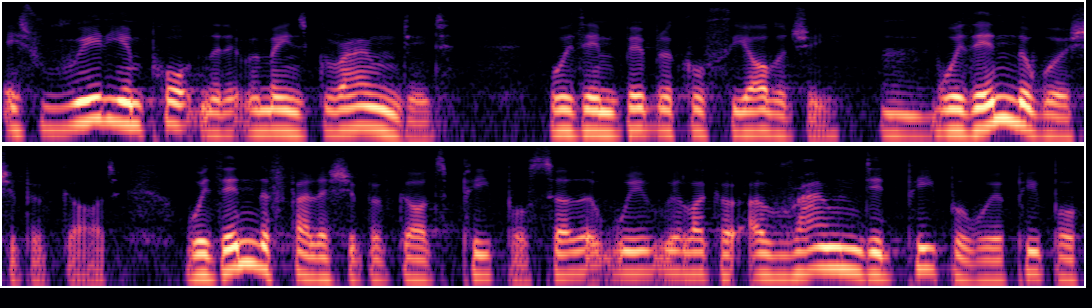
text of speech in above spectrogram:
it's really important that it remains grounded within biblical theology, Mm. within the worship of God, within the fellowship of God's people, so that we, we're like a, a rounded people. We're people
